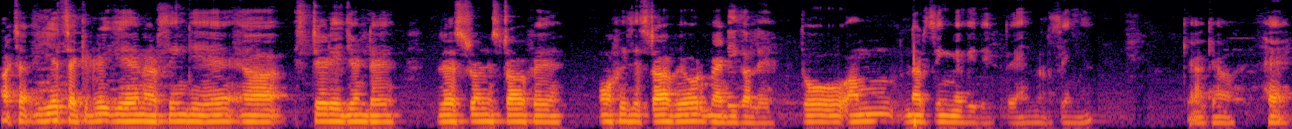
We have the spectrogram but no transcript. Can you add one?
اچھا یہ سیکرٹری کی ہے، نرسنگ کی ہے اسٹیٹ ایجنٹ ہے ریسٹورنٹ اسٹاف ہے، آفس اسٹاف ہے اور میڈیکل ہے۔ تو ہم نرسنگ میں بھی دیکھتے ہیں، نرسنگ میں کیا کیا ہے۔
